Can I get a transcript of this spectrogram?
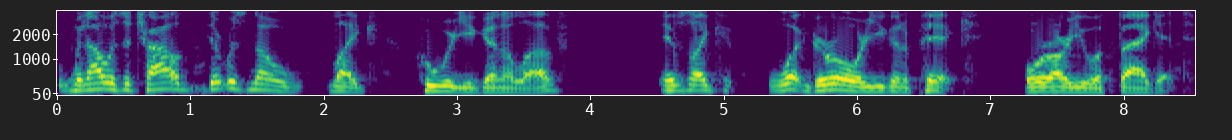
when i was a child there was no like who are you gonna love? It was like what girl are you gonna pick? Or are you a faggot?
